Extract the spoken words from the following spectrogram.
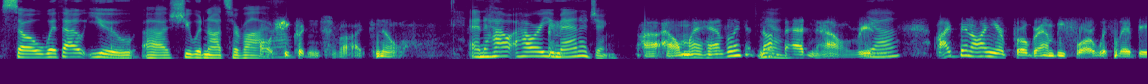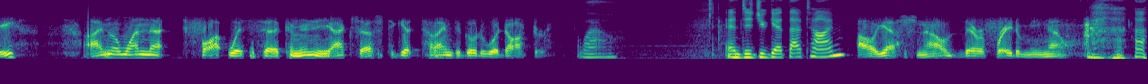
So without you, uh, she would not survive. Oh, she couldn't survive. No. And how, how are you managing? Uh, how am I handling it? Not Yeah. bad now, really. Yeah? I've been on your program before with Libby. I'm the one that fought with uh, community access to get time to go to a doctor. Wow. And did you get that time? Oh yes, now they're afraid of me now.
